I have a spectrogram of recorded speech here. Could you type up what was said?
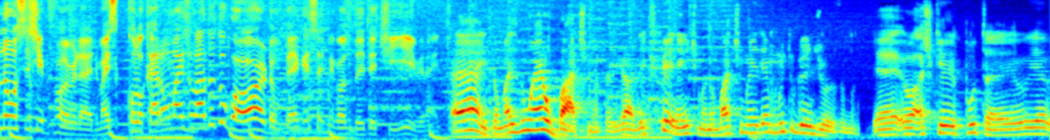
não assisti, pra falar a verdade, mas colocaram mais o lado do Gordon. Pega esse negócio do detetive, né? É, então, mas não é o Batman, tá ligado? É diferente, mano. O Batman ele é muito grandioso, mano. É, eu acho que, puta, eu ia, eu,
